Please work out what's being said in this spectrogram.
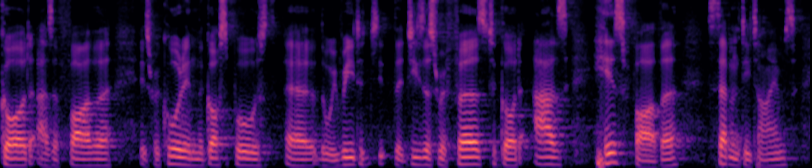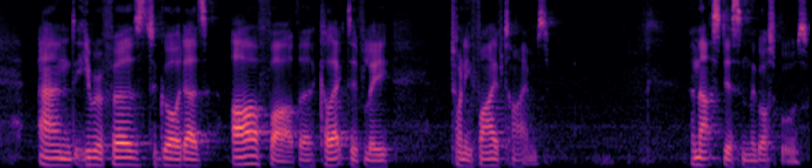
God as a father. It's recorded in the Gospels uh, that we read that Jesus refers to God as his father 70 times, and he refers to God as our father collectively 25 times. And that's just in the Gospels.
